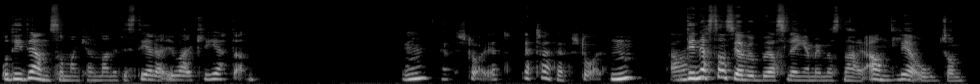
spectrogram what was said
Och det är den som man kan manifestera i verkligheten. Mm, jag förstår. Jag, jag tror att jag förstår. Mm. Ja. Det är nästan så jag vill börja slänga mig med såna här andliga ord som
